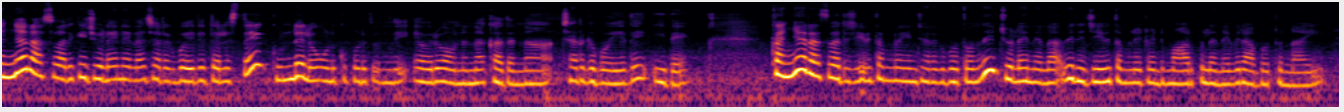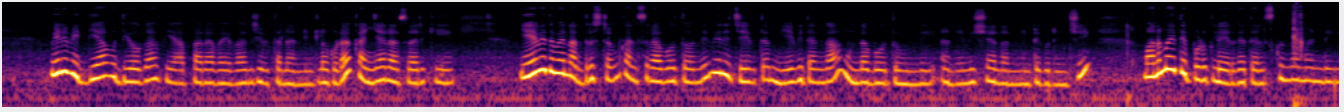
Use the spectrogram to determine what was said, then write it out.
కన్యా రాశి వారికి జూలై నెల జరగబోయేది తెలిస్తే గుండెలో ఉణుకు పుడుతుంది. ఎవరు అవునన్నా కాదన్నా జరగబోయేది ఇదే. కన్యా రాశి వారి జీవితంలో ఏం జరగబోతోంది? జూలై నెల వీరి జీవితంలో ఎటువంటి మార్పులు అనేవి రాబోతున్నాయి? వీరి విద్య ఉద్యోగ వ్యాపార వైవాహిక జీవితాలన్నింటిలో కూడా కన్యా రాశి వారికి ఏ విధమైన అదృష్టం కలిసి రాబోతోంది? వీరి జీవితం ఏ విధంగా ఉండబోతోంది? అనే విషయాలన్నింటి గురించి మనమైతే ఇప్పుడు క్లియర్గా తెలుసుకుందామండి.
